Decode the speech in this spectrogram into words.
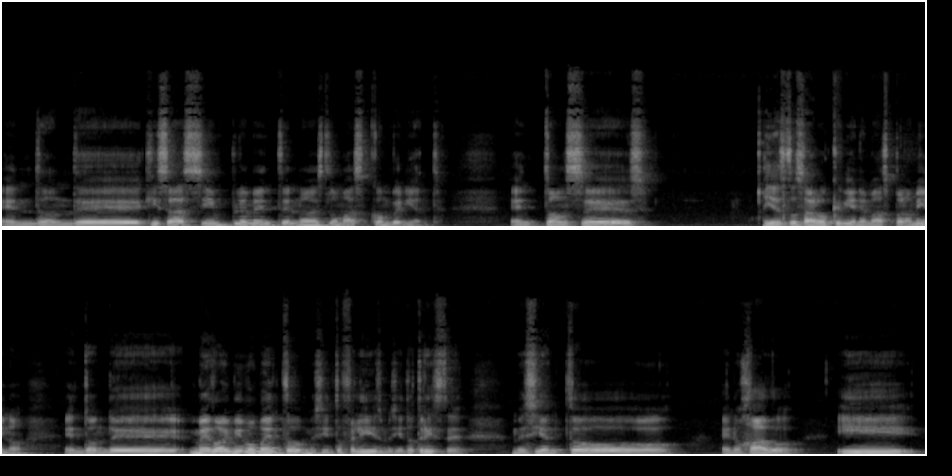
en donde quizás simplemente no es lo más conveniente. Entonces, y esto es algo que viene más para mí, ¿no? En donde me doy mi momento, me siento feliz, me siento triste, me siento enojado y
